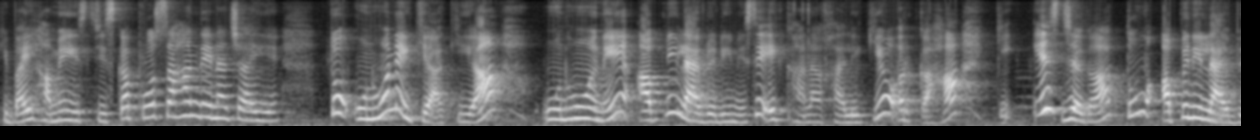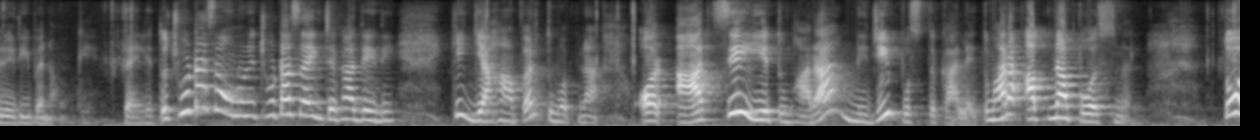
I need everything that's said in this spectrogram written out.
कि भाई हमें इस चीज़ का प्रोत्साहन देना चाहिए। तो उन्होंने क्या किया? उन्होंने अपनी लाइब्रेरी में से एक खाना खाली किया और कहा कि इस जगह तुम अपनी लाइब्रेरी बनाओगे। पहले तो छोटा सा उन्होंने छोटा सा एक जगह दे दी कि यहाँ पर तुम अपना, और आज से ये तुम्हारा निजी पुस्तकालय, तुम्हारा अपना पर्सनल तो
